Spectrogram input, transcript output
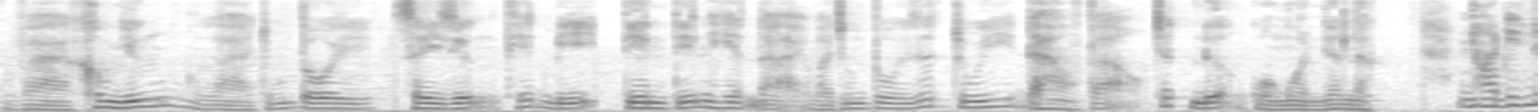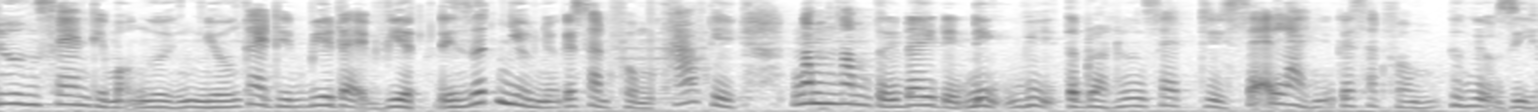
và không những là chúng tôi xây dựng thiết bị tiên tiến hiện đại và chúng tôi rất chú ý đào tạo chất lượng của nguồn nhân lực Nói đến hương sen thì mọi người nhớ ngày đến bia Đại Việt đến rất nhiều những cái sản phẩm khác thì 5 năm tới đây để định vị tập đoàn Hương Sen thì sẽ là những cái sản phẩm thương hiệu gì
